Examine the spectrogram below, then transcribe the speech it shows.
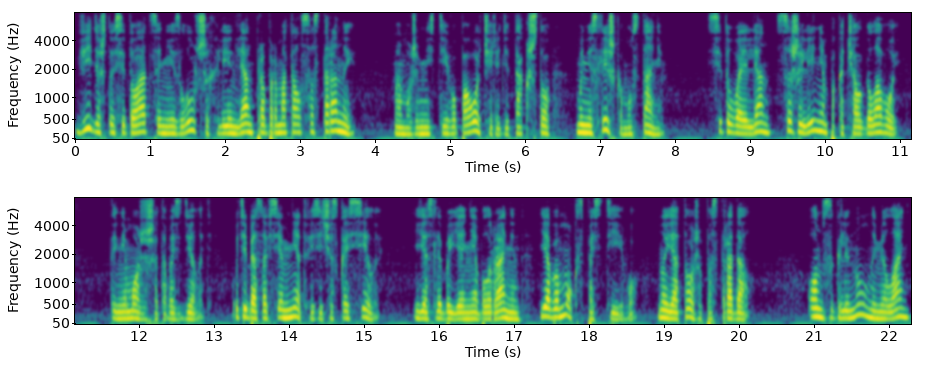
Видя, что ситуация не из лучших, Лин Лян пробормотал со стороны. «Мы можем нести его по очереди, так что мы не слишком устанем». Ситу Вайлян с сожалением покачал головой. Ты не можешь этого сделать. У тебя совсем нет физической силы. Если бы я не был ранен, я бы мог спасти его, но я тоже пострадал. Он взглянул на Милань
